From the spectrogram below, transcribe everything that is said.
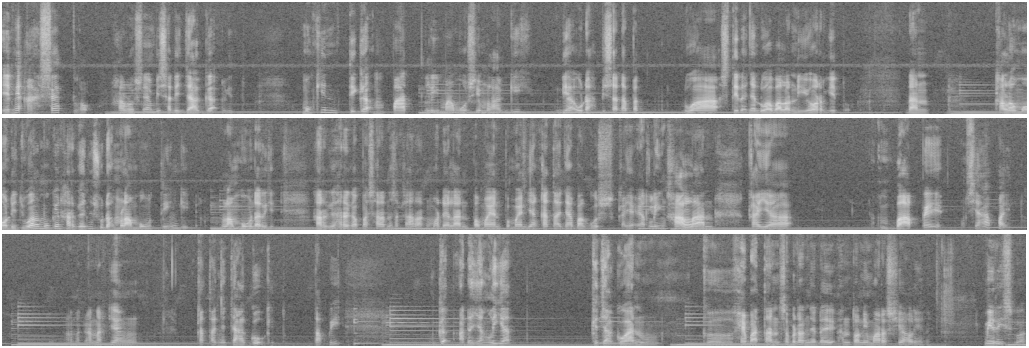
ini aset loh harusnya bisa dijaga gitu mungkin 3 4 5 musim lagi dia udah bisa dapat dua setidaknya dua balon dior gitu. Dan kalau mau dijual mungkin harganya sudah melambung tinggi melambung dari harga-harga pasaran sekarang. Modelan pemain-pemain yang katanya bagus kayak Erling Haaland kayak Mbappe siapa itu? Anak-anak yang katanya jago gitu. Tapi gak ada yang lihat kejagoan kehebatan sebenarnya dari Anthony Martial ini. Miris gua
